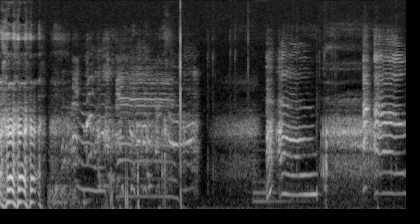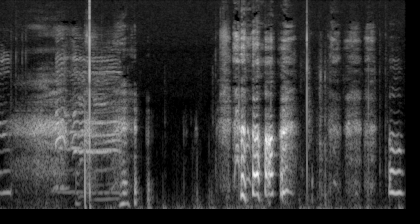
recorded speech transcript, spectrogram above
Uh-oh. Uh-oh. Oh,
